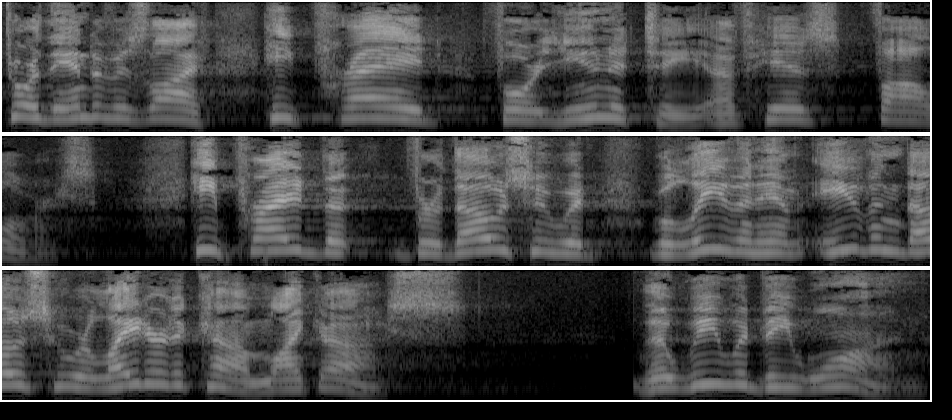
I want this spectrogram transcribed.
toward the end of his life, he prayed for unity of his followers. He prayed that for those who would believe in him, even those who were later to come, like us, that we would be one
